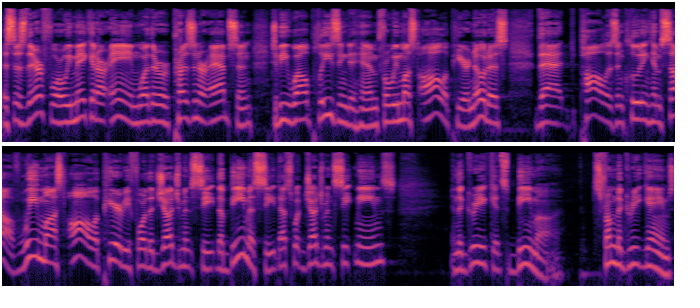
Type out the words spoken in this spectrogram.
It says, Therefore, we make it our aim, whether present or absent, to be well pleasing to him, for we must all appear. Notice that Paul is including himself. We must all appear before the judgment seat, the Bema seat. That's what judgment seat means. In the Greek, it's Bema. It's from the Greek games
